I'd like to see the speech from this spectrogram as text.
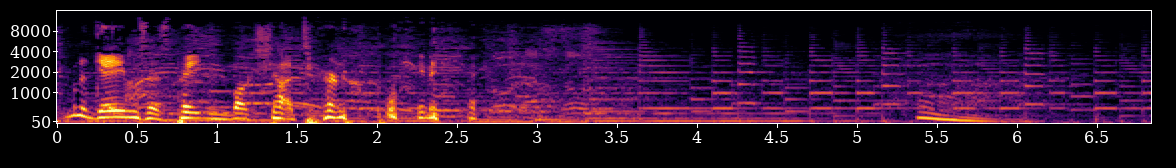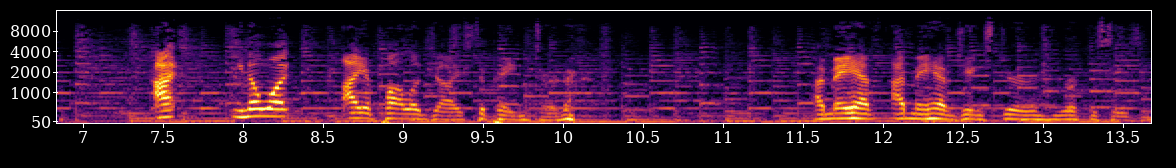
How many games has Peyton Buckshot Turner played? I, you know what? I apologize to Peyton Turner. I may have, I may have jinxed your rookie season.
